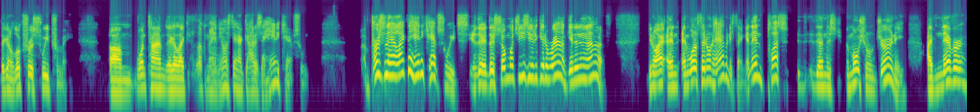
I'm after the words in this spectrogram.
They're going to look for a suite for me. Um, one time they're like, "Look, man, the only thing I got is a handicap suite." Uh, personally, I like the handicap suites. They're they're so much easier to get around, get in and out of. You know, I and and what if they don't have anything? And then plus, then this emotional journey, I've never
